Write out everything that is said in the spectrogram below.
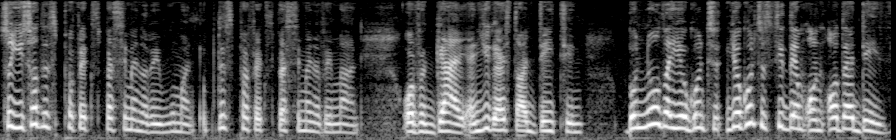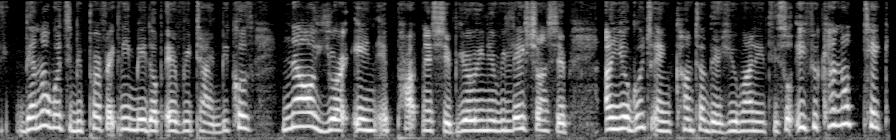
So you saw this perfect specimen of a woman, this perfect specimen of a man or of a guy, and you guys start dating but know that you're going to you're going to see them on other days. They're not going to be perfectly made up every time because now you're in a partnership you're in a relationship and you're going to encounter their humanity. So if you cannot take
